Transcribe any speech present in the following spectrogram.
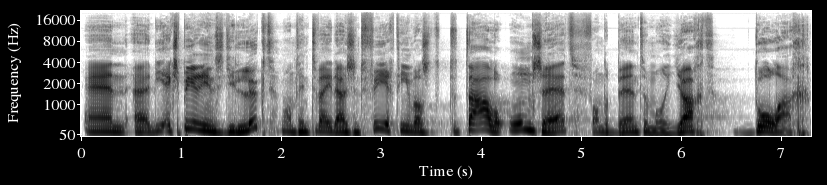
En uh, die experience die lukt, want in 2014 was de totale omzet van de band een miljard dollar.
